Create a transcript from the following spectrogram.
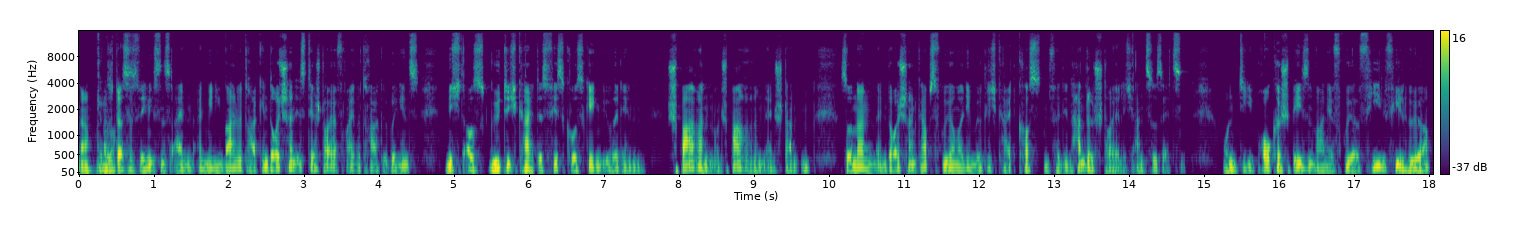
Ja, genau. Also das ist wenigstens ein, ein Minimalbetrag. In Deutschland ist der Steuerfreibetrag übrigens nicht aus Gütigkeit des Fiskus gegenüber den Sparern und Sparerinnen entstanden, sondern in Deutschland gab es früher mal die Möglichkeit, Kosten für den Handel steuerlich anzusetzen. Und die Brokerspesen waren ja früher viel, viel höher.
